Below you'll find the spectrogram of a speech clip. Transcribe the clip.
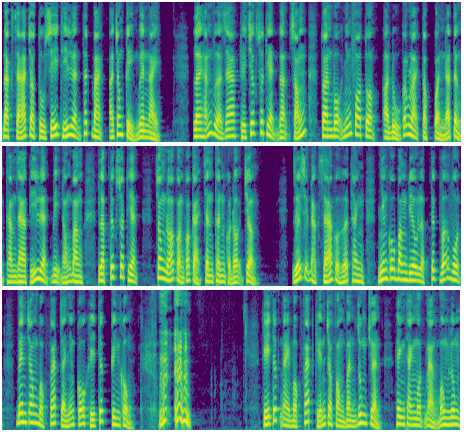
Đặc xá cho tu sĩ thí luyện thất bại ở trong kỷ nguyên này. Lời hắn vừa ra, phía trước xuất hiện gợn sóng, toàn bộ những pho tượng ở đủ các loại tộc quần đã từng tham gia thí luyện bị đóng băng, lập tức xuất hiện, trong đó còn có cả chân thân của đội trưởng. Dưới sự đặc giá của hứa thanh, những cỗ băng điêu lập tức vỡ vụn, bên trong bộc phát ra những cỗ khí tức kinh khủng. khí tức này bộc phát khiến cho phòng vần rung chuyển, hình thành một mảng mông lung,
